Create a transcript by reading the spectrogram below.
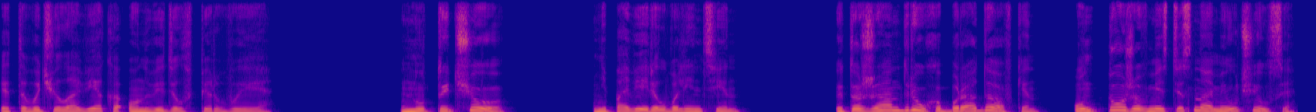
Этого человека он видел впервые. «Ну ты чё?» — не поверил Валентин. «Это же Андрюха Бородавкин. Он тоже вместе с нами учился».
